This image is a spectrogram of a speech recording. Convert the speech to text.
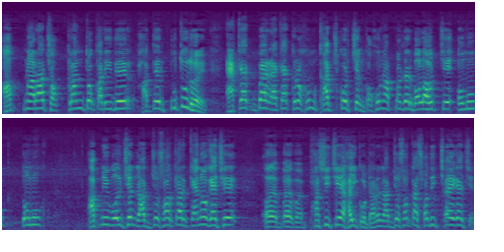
আপনারা চক্রান্তকারীদের হাতের পুতুল হয়ে এক একবার এক এক রকম কাজ করছেন। কখন আপনাদের বলা হচ্ছে, অমুক, তমুক? আপনি বলছেন, রাজ্য সরকার কেন গেছে? ফাঁসি চেয়ে হাইকোর্ট। আরে, রাজ্য সরকার সদিচ্ছায় গেছে।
